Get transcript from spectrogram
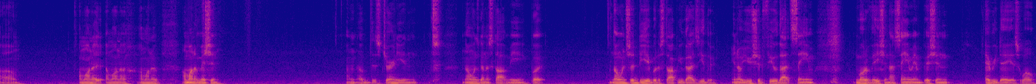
Um, I'm on a I'm on a I'm on a I'm on a mission of this journey and no one's gonna stop me but no one should be able to stop you guys either you know you should feel that same motivation that same ambition every day as well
